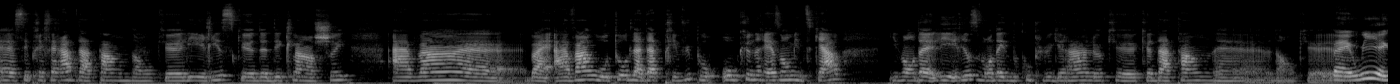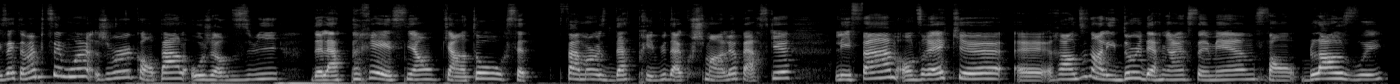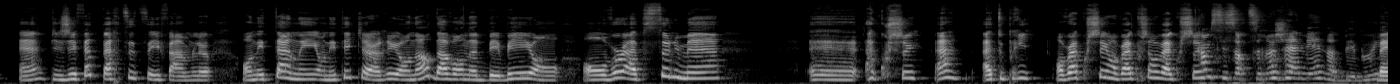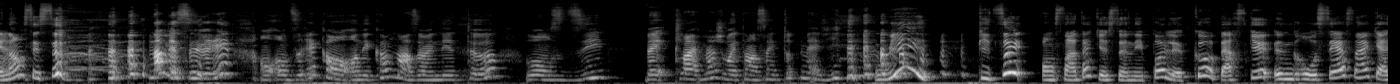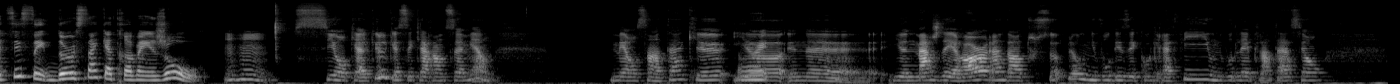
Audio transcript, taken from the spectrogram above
Euh, c'est préférable d'attendre. Donc, les risques de déclencher avant, ben, avant ou autour de la date prévue pour aucune raison médicale, ils vont les risques vont être beaucoup plus grands là, que, que d'attendre. donc, Ben oui, exactement. Puis, tu sais, moi, je veux qu'on parle aujourd'hui de la pression qui entoure cette fameuse date prévue d'accouchement-là parce que les femmes, on dirait que euh, rendues dans les deux dernières semaines, sont blasées. Hein? Puis j'ai fait partie de ces femmes-là. On est tannées, on est écœurées, on a hâte d'avoir notre bébé, on, veut absolument euh, accoucher, hein? À tout prix. On veut accoucher, on veut accoucher, on veut accoucher. Comme s'il sortira jamais notre bébé. Ben hein? non, c'est ça. non, mais c'est vrai. On, dirait qu'on est comme dans un état où on se dit, ben clairement, je vais être enceinte toute ma vie. oui! Puis tu sais, on s'entend que ce n'est pas le cas parce qu'une grossesse, hein, Cathy, c'est 280 jours. Mm-hmm. Si on calcule que c'est 40 semaines. Mais on s'entend qu'il y, a une, y a une marge d'erreur hein, dans tout ça, là, au niveau des échographies, au niveau de l'implantation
